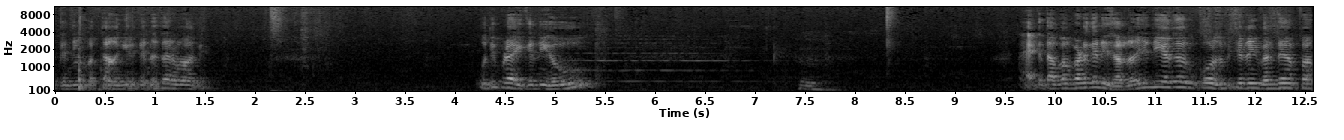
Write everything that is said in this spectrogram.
ਕਿੰਨੀ ਮੱਤਾਂ ਆ ਗਈਆਂ ਕਿੰਨੇ ਧਰਮ ਆ ਗਏ ਉਹਦੀ ਪੜ੍ਹਾਈ ਕਿੰਨੀ ਹੋਊ? ਇਹ ਕਿਤਾਬਾਂ ਪੜ੍ਹ ਕੇ ਨਹੀਂ ਸਰਨਾ ਜਿੰਨੀ ਕਿ ਕੋਰਸ ਵਿੱਚ ਨਹੀਂ ਫਿਰਦੇ ਆਪਾਂ।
